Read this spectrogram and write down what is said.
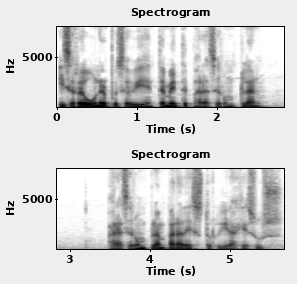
Y se reúnen pues evidentemente para hacer un plan. Para hacer un plan para destruir a Jesús.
